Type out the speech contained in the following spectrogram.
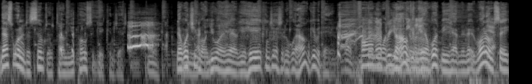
That's one of the symptoms, Tommy. You're supposed to get congested. Now, what you I want? can- You want to have your head congested or what? I don't give a damn. Perform, I you want you I don't give a damn what be happening. One of Yeah. them say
